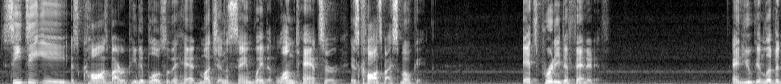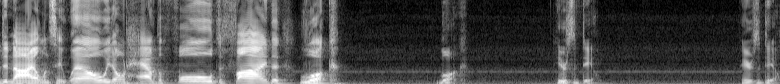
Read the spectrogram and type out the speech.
CTE is caused by repeated blows to the head, much in the same way that lung cancer is caused by smoking. It's pretty definitive. And you can live in denial and say, well, we don't have the full defined. Look, look, here's the deal. Here's the deal.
